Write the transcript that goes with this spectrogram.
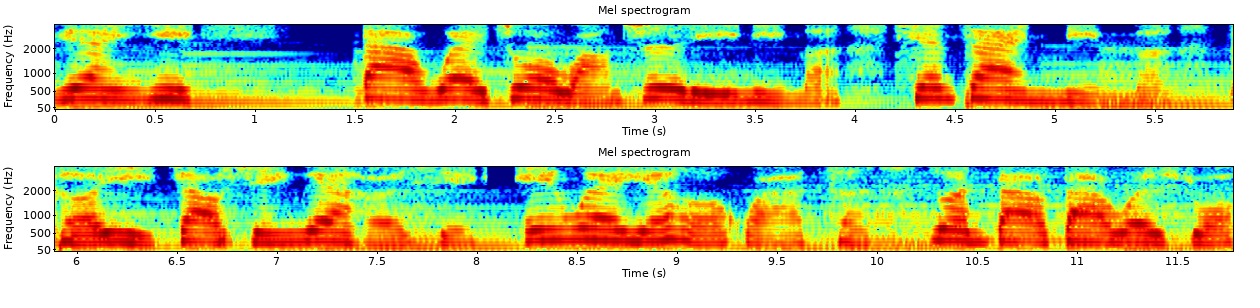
愿意。”大卫作王治理你们，现在你们可以照心愿而行，因为耶和华曾论到大卫说：“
